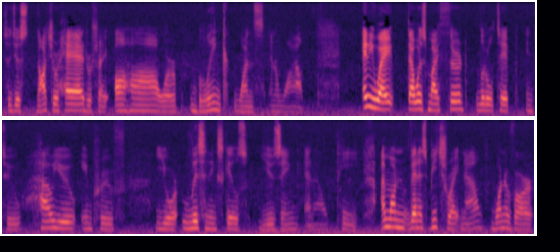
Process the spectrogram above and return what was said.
So just nod your head or say uh-huh or blink once in a while. Anyway, that was my third little tip into how you improve your listening skills using NLP. I'm on Venice Beach right now, one of our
